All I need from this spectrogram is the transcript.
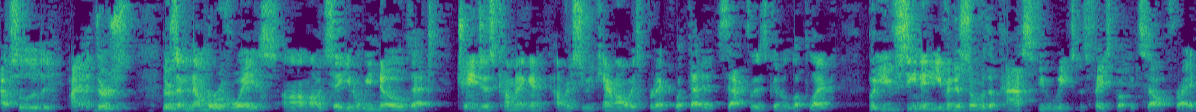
Absolutely. I, there's there's a number of ways. Um, I would say, you know, we know that change is coming, and obviously we can't always predict what that exactly is going to look like. But you've seen it even just over the past few weeks with Facebook itself, right?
